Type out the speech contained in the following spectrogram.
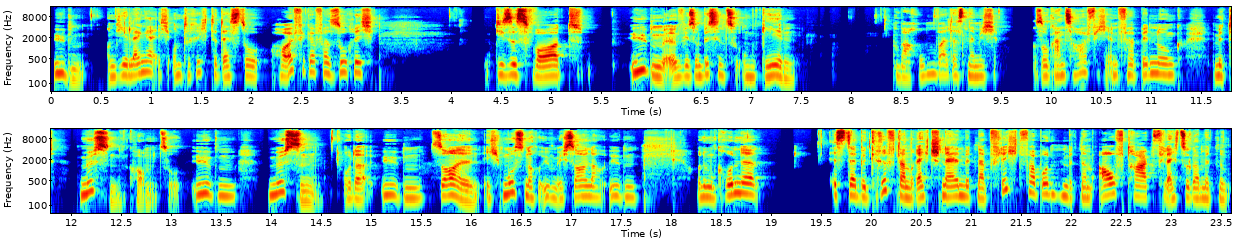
üben. Und je länger ich unterrichte, desto häufiger versuche ich, dieses Wort üben irgendwie so ein bisschen zu umgehen. Warum? Weil das nämlich so ganz häufig in Verbindung mit müssen kommt, so üben müssen oder üben sollen. Ich muss noch üben, ich soll noch üben. Und im Grunde ist der Begriff dann recht schnell mit einer Pflicht verbunden, mit einem Auftrag, vielleicht sogar mit einem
